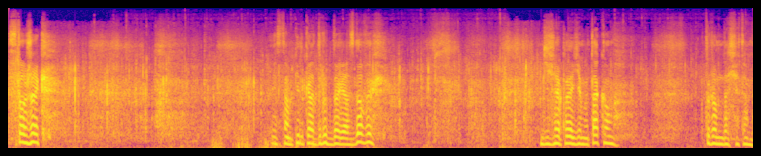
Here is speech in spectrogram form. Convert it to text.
Stożek. Jest tam kilka dróg dojazdowych. Dzisiaj pojedziemy taką, którą da się tam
